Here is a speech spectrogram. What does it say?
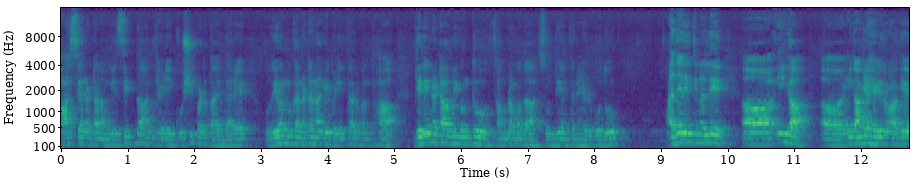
ಹಾಸ್ಯ ನಟ ನಮಗೆ ಸಿಗ್ದ ಅಂತ ಹೇಳಿ ಖುಷಿ ಪಡ್ತಾ ಇದ್ದಾರೆ. ಉದಯೋನ್ಮುಖ ನಟನಾಗಿ ಬೆಳೀತಾ ಇರುವಂತಹ ಗೆಲಿ ನಟ ಅವರಿಗಂತೂ ಸಂಭ್ರಮದ ಸುದ್ದಿ ಅಂತಾನೆ ಹೇಳ್ಬೋದು. ಅದೇ ರೀತಿನಲ್ಲಿ ಈಗ ಈಗಾಗಲೇ ಹೇಳಿರುವ ಹಾಗೆ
